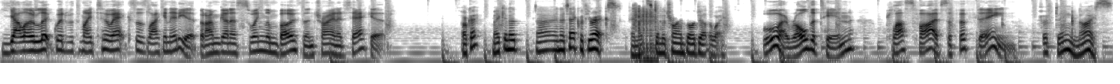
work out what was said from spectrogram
yellow liquid with my two axes like an idiot. But I'm gonna swing them both and try and attack it. Okay, make an, uh, an attack with your axe, and it's to try and dodge out the way. Ooh, I rolled a ten plus five, so fifteen. 15, nice.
